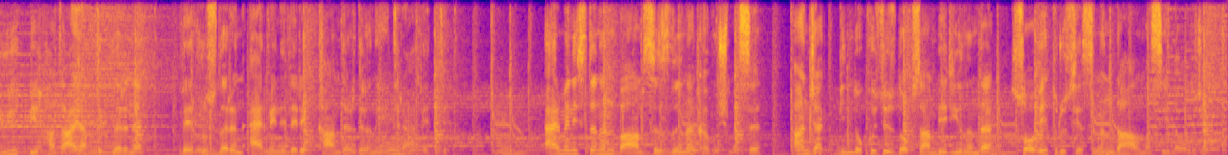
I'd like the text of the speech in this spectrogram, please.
büyük bir hata yaptıklarını ve Rusların Ermenileri kandırdığını itiraf etti. Ermenistan'ın bağımsızlığına kavuşması ancak 1991 yılında Sovyet Rusyası'nın dağılmasıyla olacaktı.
